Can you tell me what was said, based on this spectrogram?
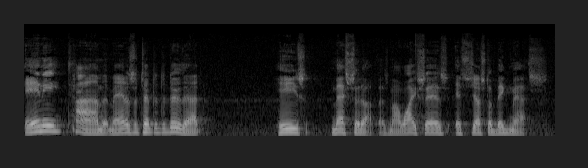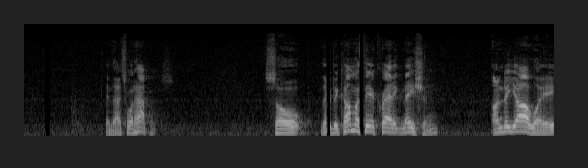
Any time that man has attempted to do that, he's messed it up. As my wife says, it's just a big mess. And that's what happens. So they become a theocratic nation under Yahweh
